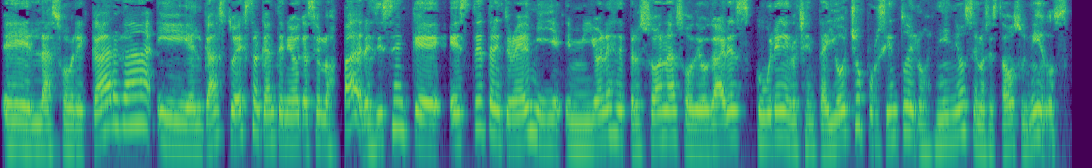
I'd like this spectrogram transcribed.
eh, la sobrecarga y el gasto extra que han tenido que hacer los padres. Dicen que este 39 mi- millones de personas o de hogares cubren el 88% de los niños en los Estados Unidos.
